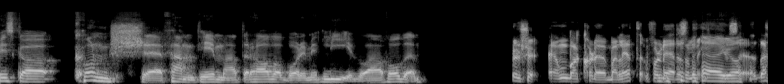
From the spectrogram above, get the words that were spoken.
fiska kanskje fem timer etter havabbor i mitt liv, og jeg har fått en. Unnskyld, jeg må bare klø meg litt, for dere som ikke ser den.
